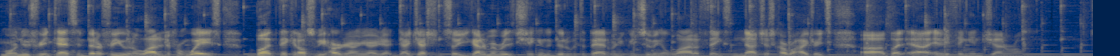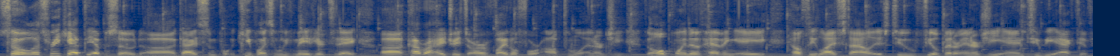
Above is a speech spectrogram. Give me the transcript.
more nutrient dense and better for you in a lot of different ways, but they can also be harder on your digestion. So you got to remember that you're taking the good with the bad when you're consuming a lot of things, not just carbohydrates, uh, but uh, anything in general. So let's recap the episode, uh, guys. Some key points that we've made here today. Uh, carbohydrates are vital for optimal energy. The whole point of having a healthy lifestyle is to feel better energy and to be active.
